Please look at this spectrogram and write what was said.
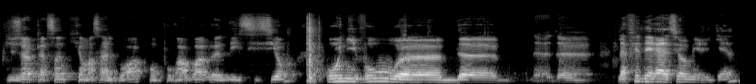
plusieurs personnes qui commencent à le voir, qu'on pourra avoir des scissions au niveau de, de, la Fédération américaine.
